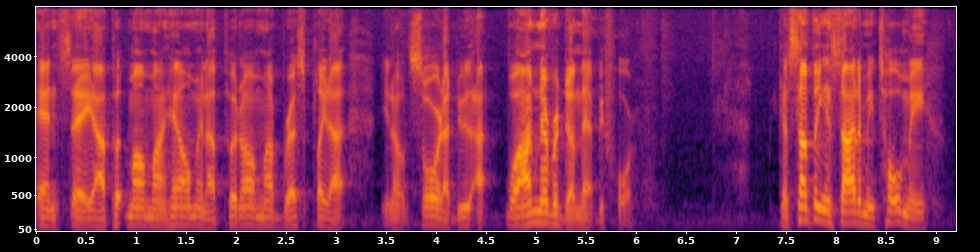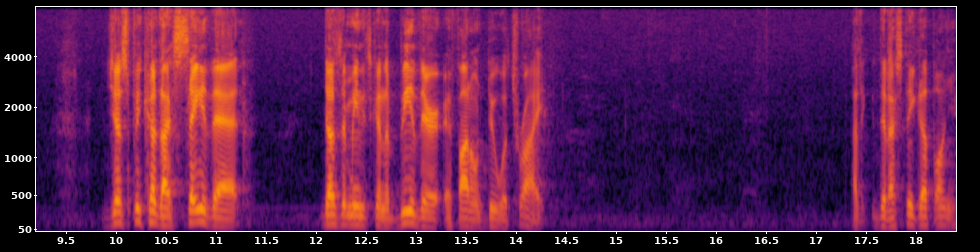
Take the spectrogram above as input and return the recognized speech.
and say, I put on my helmet, I put on my breastplate, I, you know, sword, I do. Well, I've never done that before. Because something inside of me told me, just because I say that doesn't mean it's going to be there if I don't do what's right. I, did I sneak up on you?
